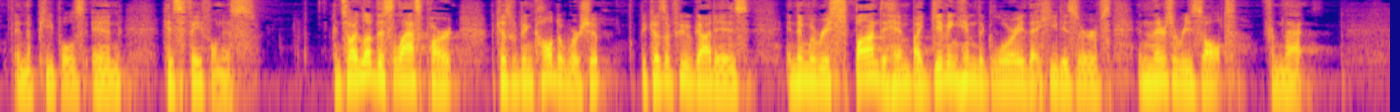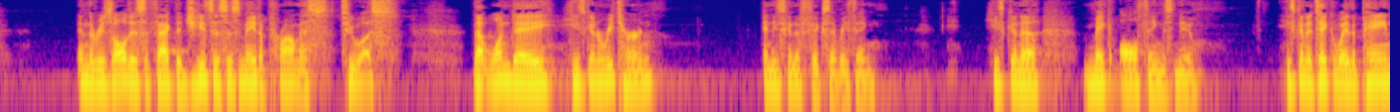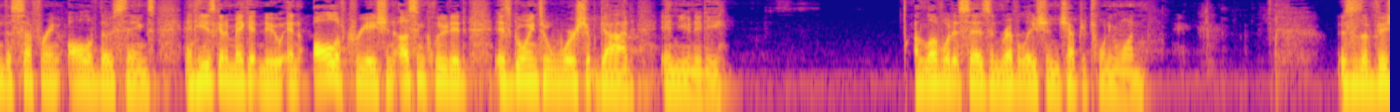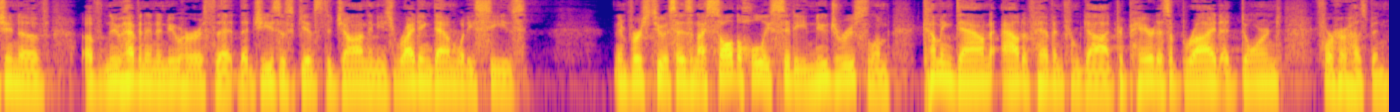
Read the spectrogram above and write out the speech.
and the peoples in his faithfulness. And so I love this last part because we've been called to worship because of who God is. And then we respond to him by giving him the glory that he deserves. And there's a result from that. And the result is the fact that Jesus has made a promise to us that one day he's going to return and he's going to fix everything. He's going to make all things new. He's going to take away the pain, the suffering, all of those things, and he's going to make it new. And all of creation, us included, is going to worship God in unity. I love what it says in Revelation chapter 21. This is a vision of, of new heaven and a new earth that, that Jesus gives to John, and he's writing down what he sees. in verse 2, it says, And I saw the holy city, New Jerusalem, coming down out of heaven from God, prepared as a bride adorned for her husband.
